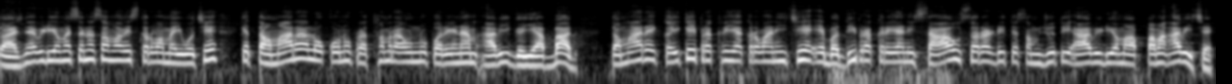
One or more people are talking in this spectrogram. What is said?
તો આજના વિડીયોમાં શેનો સમાવેશ કરવામાં આવ્યો છે કે તમારા લોકોનું પ્રથમ રાઉન્ડનું પરિણામ આવી ગયા બાદ તમારે કઈ કઈ પ્રક્રિયા કરવાની છે એ બધી પ્રક્રિયાની સાવ સરળ રીતે સમજૂતી આ વિડીયોમાં આપવામાં આવી છે.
